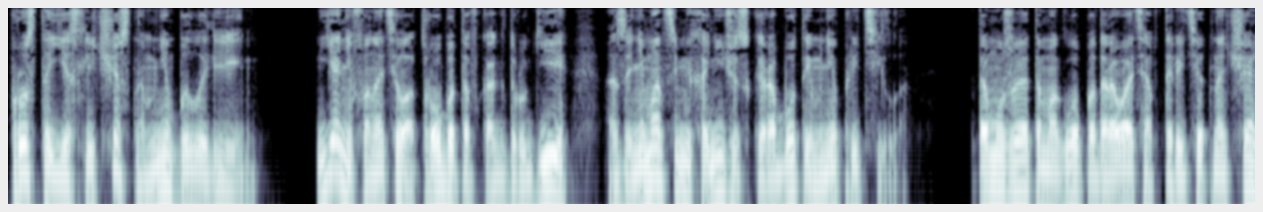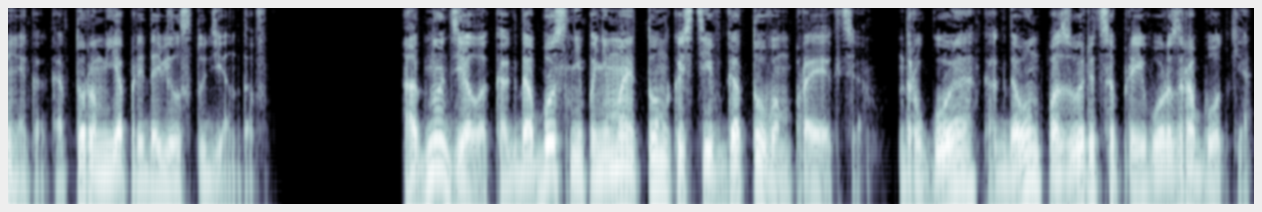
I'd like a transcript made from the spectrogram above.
Просто, если честно, мне было лень. Я не фанател от роботов, как другие, а заниматься механической работой мне притило. К тому же это могло подорвать авторитет начальника, которым я придавил студентов. Одно дело, когда босс не понимает тонкостей в готовом проекте. Другое, когда он позорится при его разработке.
